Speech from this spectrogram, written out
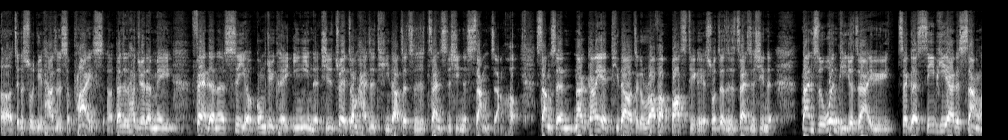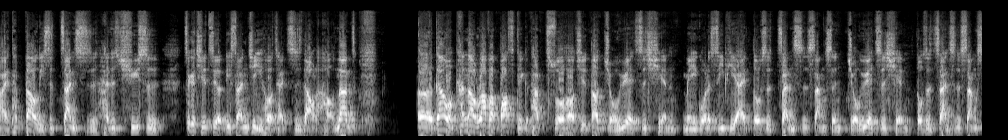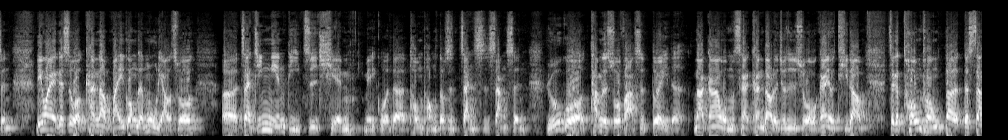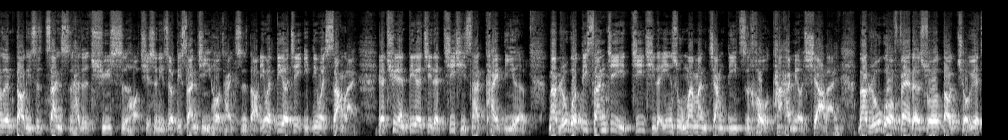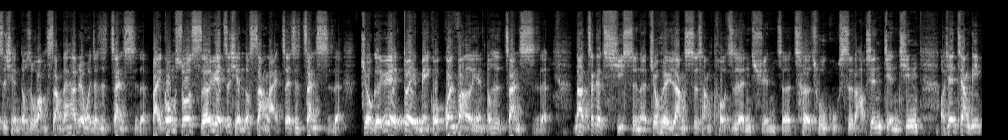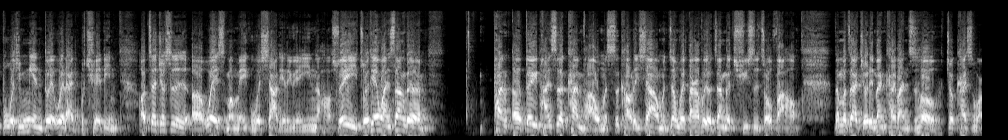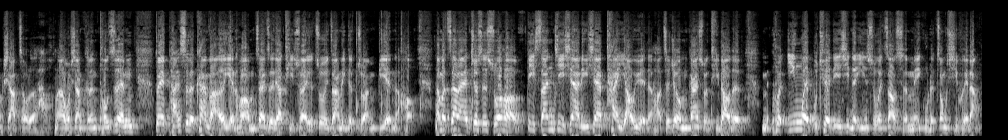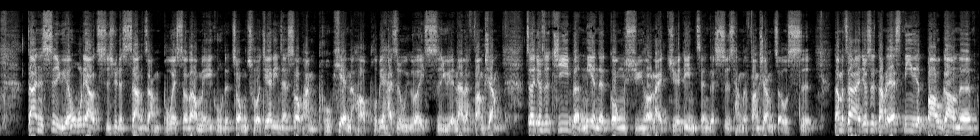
呃，这个数据它是 surprise 啊，但是他觉得美 Fed 呢是有工具可以应应的，其实最终还是提到这只是暂时性的上涨哈上升。那刚刚也提到这个 Rafa Bostic 也说这只是暂时性的，但是问题就在于这个 CPI 的上来，它到底是暂时还是趋势？这个其实只有第三季以后才知道了哈。那呃，刚刚我看到 Rafa Bostic 他说哈，其实到九月之前，美国的 CPI 都是暂时上升，九月之前都是暂时上升。另外一个是我看到白宫的幕僚说。呃，在今年底之前，美国的通膨都是暂时上升。如果他们的说法是对的，那刚刚我们看看到的，就是说我刚刚有提到这个通膨到的上升到底是暂时还是趋势？哈，其实你只有第三季以后才知道，因为第二季一定会上来，因为去年第二季的基期实在太低了。那如果第三季基期的因素慢慢降低之后，它还没有下来，那如果 Fed 说到九月之前都是往上，但他认为这是暂时的，白宫说十二月之前都。上来，这也是暂时的。九个月对美国官方而言都是暂时的。那这个其实呢，就会让市场投资人选择撤出股市了。好，先减轻，哦，先降低部位去面对未来的不确定。啊，这就是呃为什么美股会下跌的原因了。哈，所以昨天晚上的。看，呃，对于盘势的看法，我们思考了一下，我们认为大概会有这样的趋势走法哦。那么在九点半开盘之后就开始往下走了。好，那我想可能投资人对盘势的看法而言的话，我们在这里要提出来有做这样的一个转变了哈。那么再来就是说哈，第三季现在离现在太遥远了哈，这就我们刚才所提到的，会因为不确定性的因素会造成美股的中期回档。但是原物料持续的上涨不会受到美股的重挫。今天凌晨收盘普遍的哈，普遍还是维持原来的方向。这就是基本面的供需哈，来决定整个市场的方向走势。那么再来就是 WSD 的报告呢。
